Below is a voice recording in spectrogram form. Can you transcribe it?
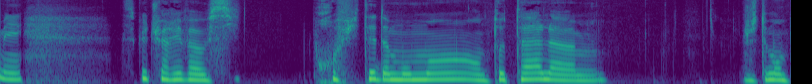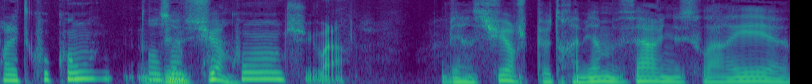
Mais est-ce que tu arrives à aussi profiter d'un moment en total euh, Justement, on parlait de cocon. Dans Bien un sûr. cocon, tu. Voilà. Bien sûr, je peux très bien me faire une soirée. Euh,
